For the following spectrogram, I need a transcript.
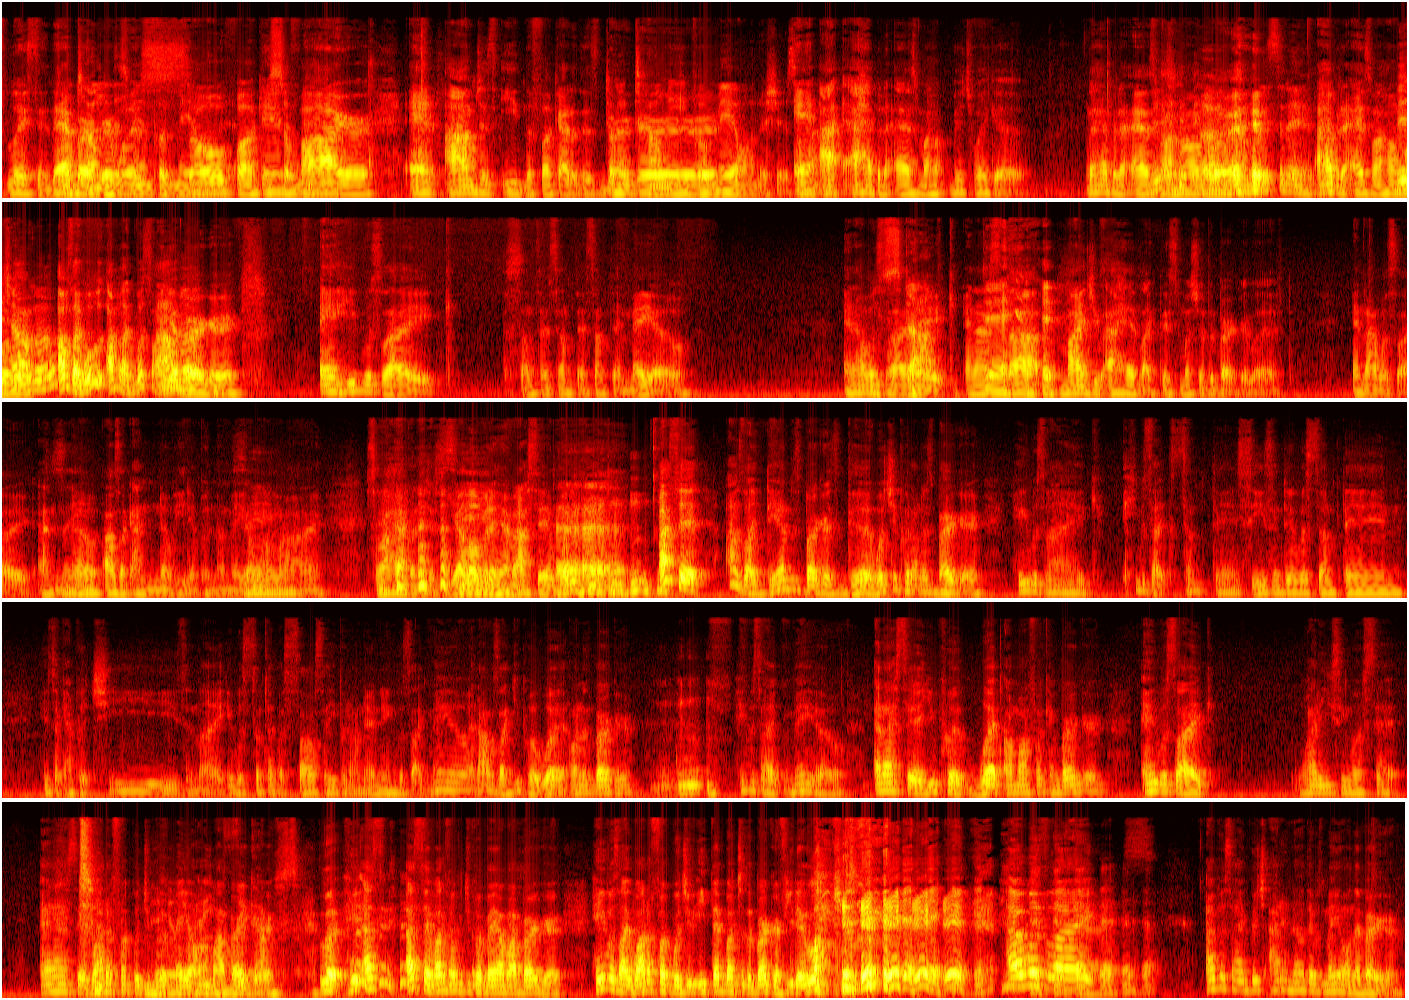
Listen, that Don't burger was so on it. I'd be fucking so mad. fire, and I'm just eating the fuck out of this Don't burger. tell me you put mayo on this shit. and. I, I happen to ask my bitch, wake up. I happen to ask my Oh, I'm homeboy. listening. I happen to ask my homeboy. Bitch, what- go. I was like, what, I'm like, what's on I'll your go. burger? And he was like, something, something, something mayo. And I was You like, stopped and I dead. stopped. Mind you, I had like this much of the burger left. And I was like, I Same. know. I was like, I know he didn't put no mayo on mine. So I happened to just yell over to him. I said, what did you I said, I was like, damn, this burger is good. What you put on this burger? He was like, he was like, something, seasoned it with something. He was like, I put cheese and like, it was some type of sauce that he put on there. And he was like, mayo. And I was like, you put what on this burger? Mm-hmm. He was like, mayo. And I said, you put what on my fucking burger? And he was like, why do you seem upset? And I said, why the fuck would you put mayo on my burger? Look, he, I, I said, why the fuck would you put mayo on my burger? He was like, why the fuck would you eat that much of the burger if you didn't like it? I was like, I was like, bitch, I didn't know there was mayo on that burger.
